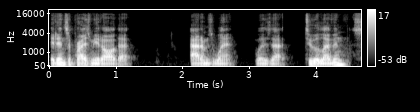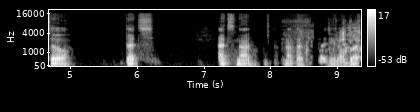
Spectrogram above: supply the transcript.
it didn't surprise me at all that Adams went was that 211. So that's that's not not that surprising at all. But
